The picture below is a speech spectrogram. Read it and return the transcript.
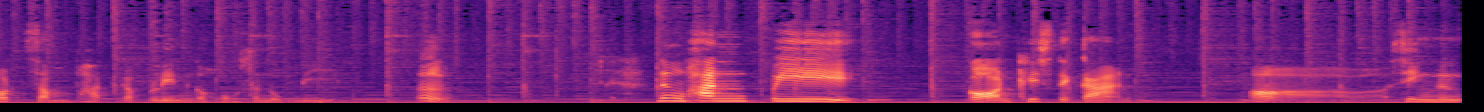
รสสัมผัสกับลิ้นก็คงสนุกดีเออหนึ่งพันปีก่อนคริสต์กาลสิ่งหนึ่ง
